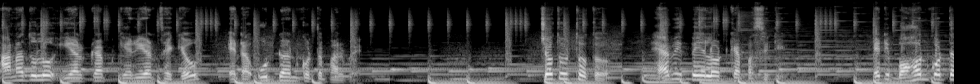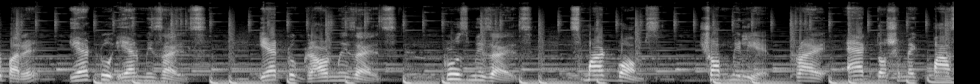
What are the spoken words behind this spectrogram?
আনাদুলো এয়ারক্রাফট ক্যারিয়ার থেকেও এটা উড্ডয়ন করতে পারবে। চতুর্থত হ্যাভি পেলোড ক্যাপাসিটি এটি বহন করতে পারে air to air missiles air to ground missiles cruise missiles smart bombs সব মিলিয়ে প্রায় এক দশমিক পাঁচ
